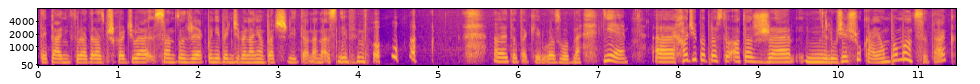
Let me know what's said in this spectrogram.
tej pani, która teraz przychodziła, sądząc, że jak my nie będziemy na nią patrzyli, to ona nas nie wywoła. Ale to takie było złudne. Nie, e, chodzi po prostu o to, że mm, ludzie szukają pomocy, tak?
